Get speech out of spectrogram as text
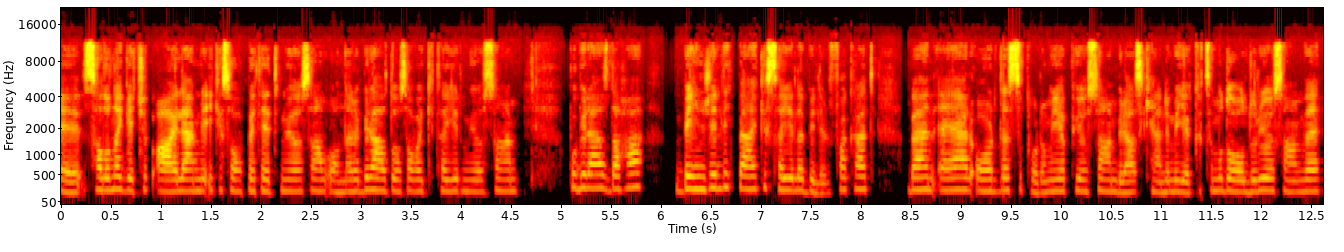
e, salona geçip ailemle iki sohbet etmiyorsam, onlara biraz da olsa vakit ayırmıyorsam, bu biraz daha bencillik belki sayılabilir. Fakat ben eğer orada sporumu yapıyorsam, biraz kendime yakıtımı dolduruyorsam ve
